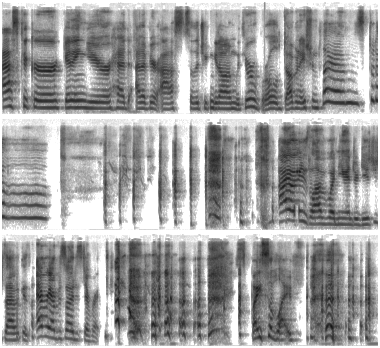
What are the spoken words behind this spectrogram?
ass kicker, getting your head out of your ass so that you can get on with your world domination plans. Ta-da! I always love when you introduce yourself because every episode is different. Spice of life.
